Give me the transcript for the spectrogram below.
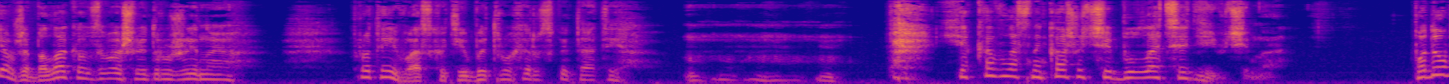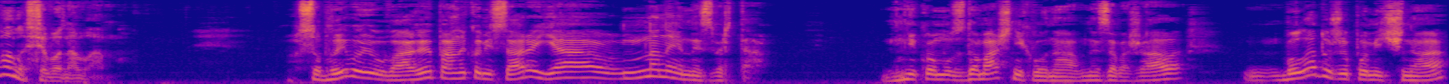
Я вже балакав з вашою дружиною, проте і вас хотів би трохи розпитати. Яка, власне кажучи, була ця дівчина? Подобалася вона вам? Особливої уваги, пане комісаре, я на неї не звертав. Нікому з домашніх вона не заважала, була дуже помічна,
